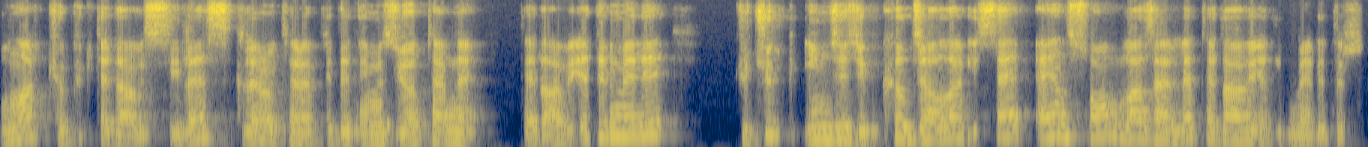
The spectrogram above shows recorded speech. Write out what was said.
bunlar köpük tedavisiyle skleroterapi dediğimiz yöntemle tedavi edilmeli Küçük incecik kılcallar ise en son lazerle tedavi edilmelidir.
